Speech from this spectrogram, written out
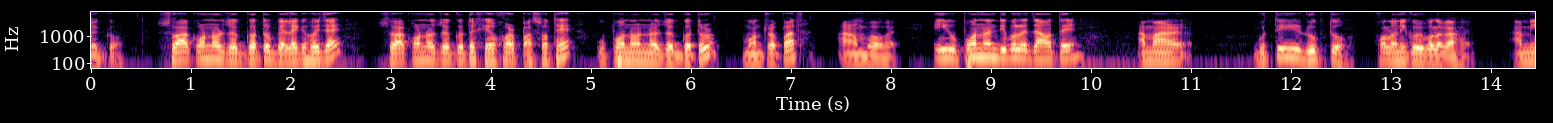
যজ্ঞ। চোৱাকৰণৰ যজ্ঞটো বেলেগ হৈ যায় চোৱাকৰণৰ যজ্ঞটো শেষ হোৱাৰ পাছতহে উপনয়নৰ যজ্ঞটোৰ মন্ত্ৰপাঠ আৰম্ভ হয়। এই উপনয়ন দিবলৈ যাওঁতে আমাৰ গোটেই ৰূপটো সলনি কৰিব লগা হয়। আমি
